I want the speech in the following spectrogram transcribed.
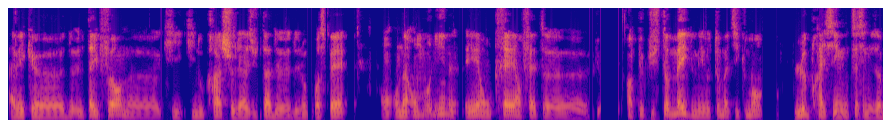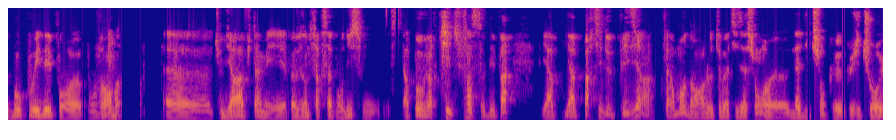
avec euh, de Typeform euh, qui, qui nous crache les résultats de, de nos prospects. On, on, a on mouline et on crée en fait euh, un peu custom made mais automatiquement le pricing. Donc ça, ça nous a beaucoup aidé pour pour vendre. Euh, tu me diras putain mais il n'y a pas besoin de faire ça pour 10 c'est un peu overkill je pense au départ il y a, y a partie de plaisir hein, clairement dans l'automatisation euh, une addiction que, que j'ai toujours eu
